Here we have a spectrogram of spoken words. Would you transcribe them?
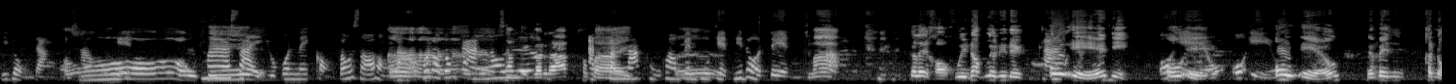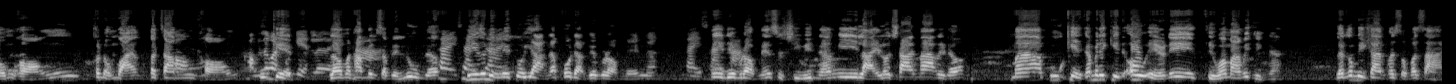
ที่โด่งดังของชาวภูเก็ตอ๋อโอเคมาใส่อยู่บนในกล่องเต้าซ้อของเราเพราะเราต้องการเล่าสร้างเรื่เอองกลักษณ์เข้าอัไปตลักษณ์ของความเป็นเออภูเก็ตที่โดดเด่นมาก ก็เลยขอคุยนอกเรื่องนิดนึงค่ะโอเอ๋นี่โอเอ๋วโอเอ๋วโอเอ๋วเนี่ยเป็นขนมของขนมหวานประจำของของของภูจังหวัดเก็ตภูเก็ตเลยเรามาทำเป็นสำเร็จรูปเนอะใช่ใช่นี่ก็หนึ่งใช่ในตัวอย่างนะ product development นะใช่ใช่นี่ค่ะ development สุดชีวิตนะ มีหลายรสชาติมากเลยเนาะมาภูเก็ตถ้าไม่ได้กินโอเอ๋วนี่ถือว่ามาไม่ถึงนะแล้วก็มีการผสมผสาน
